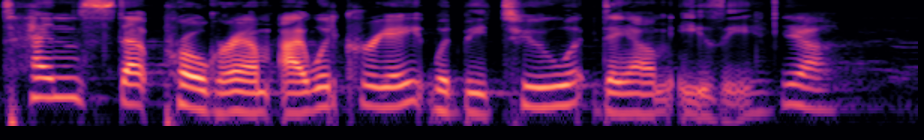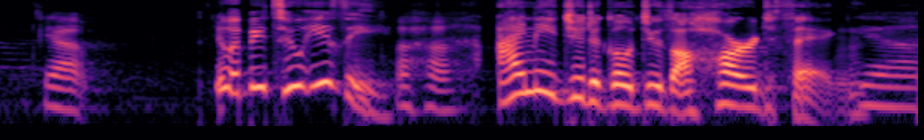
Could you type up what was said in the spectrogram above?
10 step program I would create would be too damn easy. Yeah. Yeah. It would be too easy. Uh-huh. I need you to go do the hard thing. Yeah.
